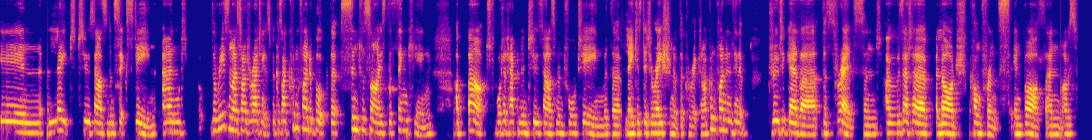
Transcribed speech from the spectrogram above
in late 2016. And the reason I started writing it is because I couldn't find a book that synthesized the thinking about what had happened in 2014 with the latest iteration of the curriculum. I couldn't find anything that drew together the threads. And I was at a, a large conference in Bath and I was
